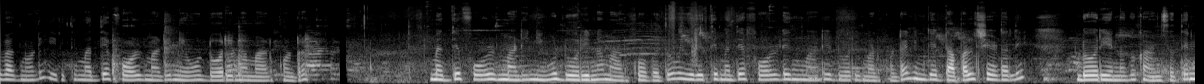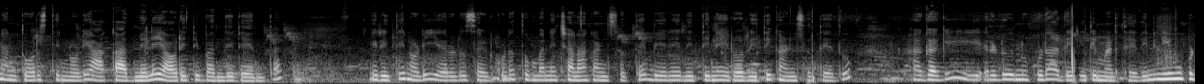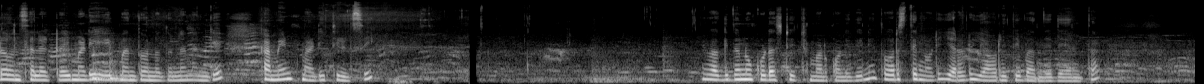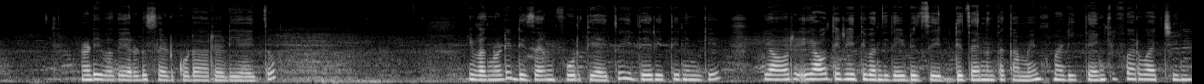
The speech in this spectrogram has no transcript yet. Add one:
ಇವಾಗ ನೋಡಿ ಈ ರೀತಿ ಮಧ್ಯೆ ಫೋಲ್ಡ್ ಮಾಡಿ ನೀವು ಡೋರಿನ ಮಾಡಿಕೊಂಡ್ರೆ ಮಧ್ಯೆ ಫೋಲ್ಡ್ ಮಾಡಿ ನೀವು ಡೋರಿನ ಮಾಡ್ಕೋಬೋದು. ಈ ರೀತಿ ಮಧ್ಯೆ ಫೋಲ್ಡಿಂಗ್ ಮಾಡಿ ಡೋರಿ ಮಾಡಿಕೊಂಡ್ರೆ ನಿಮಗೆ ಡಬಲ್ ಶೇಡಲ್ಲಿ ಡೋರಿ ಅನ್ನೋದು ಕಾಣಿಸುತ್ತೆ. ನಾನು ತೋರಿಸ್ತೀನಿ ನೋಡಿ ಹಾಕಾದ್ಮೇಲೆ ಯಾವ ರೀತಿ ಬಂದಿದೆ ಅಂತ. ಈ ರೀತಿ ನೋಡಿ ಎರಡು ಸೈಡ್ ಕೂಡ ತುಂಬಾ ಚೆನ್ನಾಗಿ ಕಾಣಿಸುತ್ತೆ. ಬೇರೆ ರೀತಿಯೇ ಇರೋ ರೀತಿ ಕಾಣಿಸುತ್ತೆ ಅದು. ಹಾಗಾಗಿ ಎರಡೂ ಕೂಡ ಅದೇ ರೀತಿ ಮಾಡ್ತಾ ಇದ್ದೀನಿ. ನೀವು ಕೂಡ ಒಂದು ಸಲ ಟ್ರೈ ಮಾಡಿ ಹೇಗೆ ಬಂತು ಅನ್ನೋದನ್ನು ನನಗೆ ಕಮೆಂಟ್ ಮಾಡಿ ತಿಳಿಸಿ. ಇವಾಗ ಇದನ್ನು ಕೂಡ ಸ್ಟಿಚ್ ಮಾಡ್ಕೊಂಡಿದ್ದೀನಿ. ತೋರಿಸ್ತೀನಿ ನೋಡಿ ಎರಡು ಯಾವ ರೀತಿ ಬಂದಿದೆ ಅಂತ. ನೋಡಿ ಇವಾಗ ಎರಡು ಸೈಡ್ ಕೂಡ ರೆಡಿ ಆಯಿತು. ಇವಾಗ ನೋಡಿ ಡಿಸೈನ್ ಪೂರ್ತಿ ಆಯಿತು. ಇದೇ ರೀತಿ ನಿಮಗೆ ಯಾವ ಯಾವುದೇ ರೀತಿ ಬಂದಿದೆ ಈ ಡಿಸೈನ್ ಅಂತ ಕಮೆಂಟ್ ಮಾಡಿ. Thank you for watching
